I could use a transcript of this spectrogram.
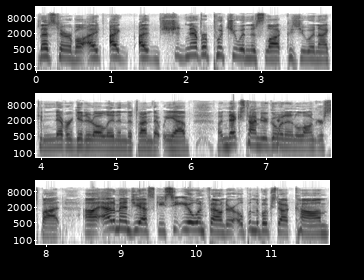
That's terrible. I, I, I should never put you in this lock because you and I can never get it all in in the time that we have. Uh, next time you're going in a longer spot. Uh, Adam Andrzejewski, CEO and founder, openthebooks.com.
